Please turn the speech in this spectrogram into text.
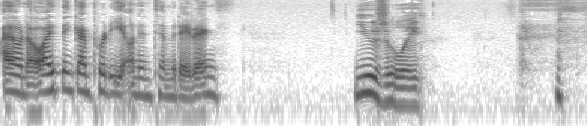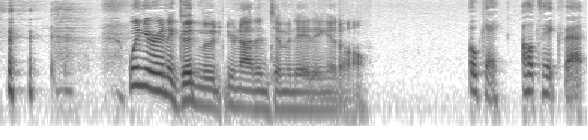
I don't know. I think I'm pretty unintimidating. Usually, When you're in a good mood, you're not intimidating at all. Okay, I'll take that.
